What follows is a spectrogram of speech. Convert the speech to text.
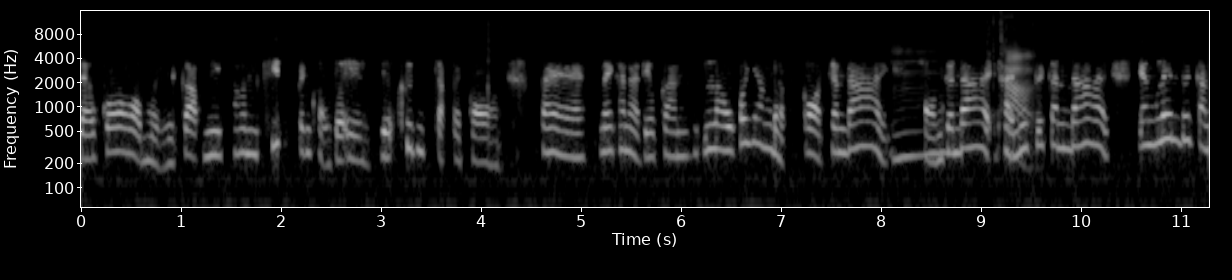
แล้วก็เหมือนกับมีความคิดเป็นของตัวเอง เยอะขึ้นจากแต่ก่อนแต่ในขณะเดียวกันเราก็ยังแบบกอดกันได้หอมกันได้ถ่ายรูปด้วยกันได้ ยังเล่นด้วยกัน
